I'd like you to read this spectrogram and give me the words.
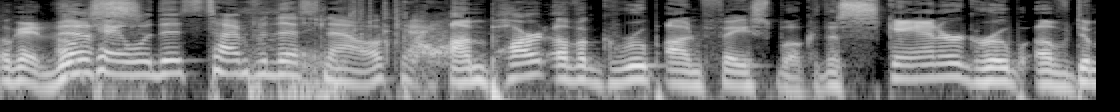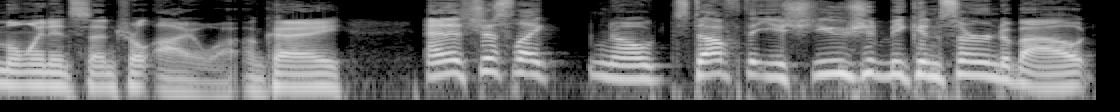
Okay, this. Okay, well, it's time for this now. Okay. I'm part of a group on Facebook, the Scanner Group of Des Moines and Central Iowa. Okay, and it's just like you know stuff that you sh- you should be concerned about.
